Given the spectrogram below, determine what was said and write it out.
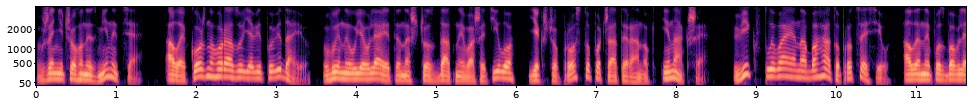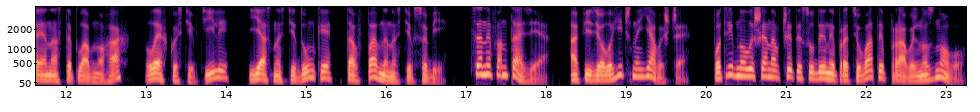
вже нічого не зміниться. Але кожного разу я відповідаю: ви не уявляєте, на що здатне ваше тіло, якщо просто почати ранок інакше. Вік впливає на багато процесів, але не позбавляє нас тепла в ногах, легкості в тілі, ясності думки та впевненості в собі. Це не фантазія, а фізіологічне явище. Потрібно лише навчити судини працювати правильно знову.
